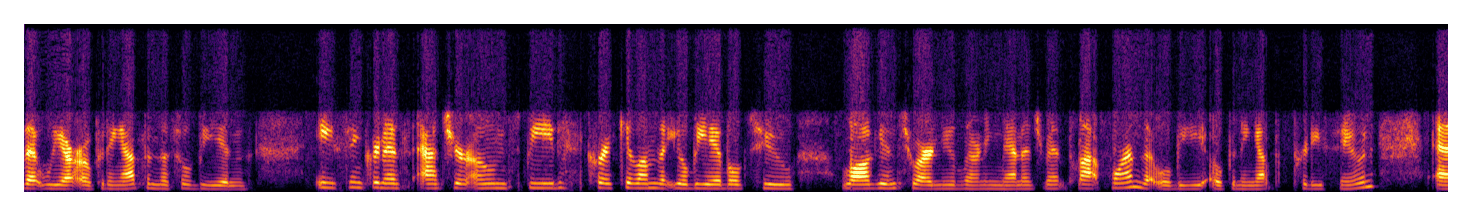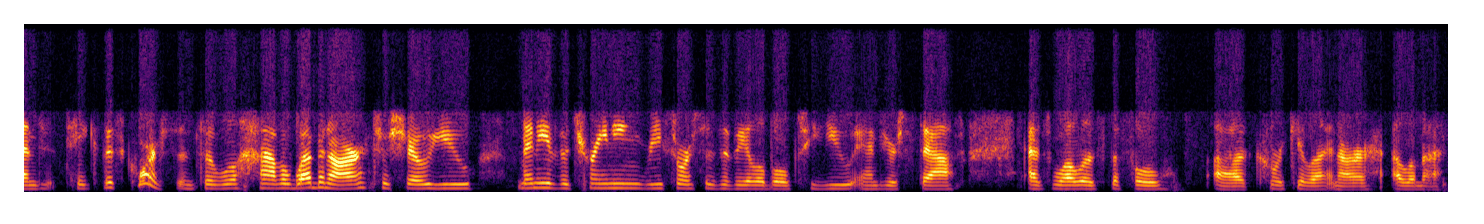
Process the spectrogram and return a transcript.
that we are opening up, and this will be an asynchronous at your own speed curriculum that you'll be able to log into our new learning management platform that will be opening up pretty soon and take this course. And so we'll have a webinar to show you many of the training resources available to you and your staff as well as the full uh, curricula in our LMS.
